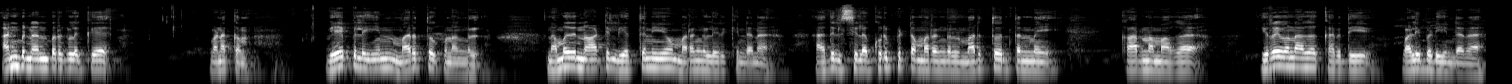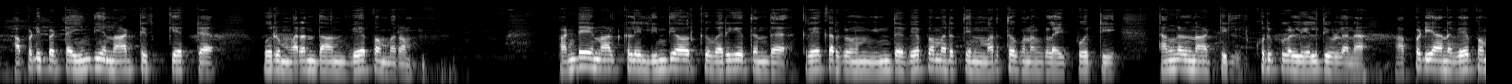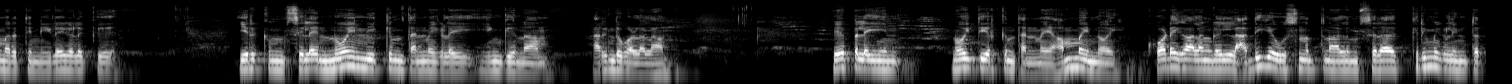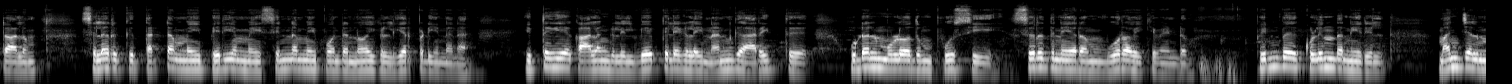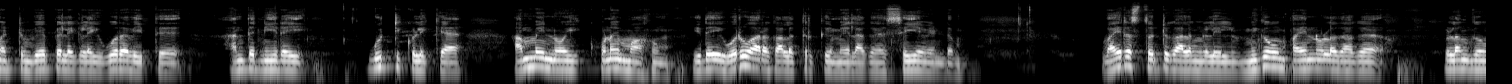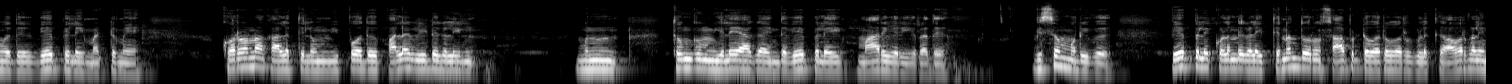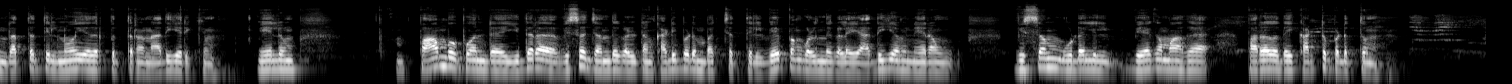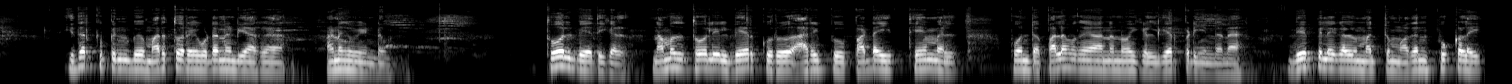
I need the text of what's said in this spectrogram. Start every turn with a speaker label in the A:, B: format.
A: அன்பு நண்பர்களுக்கு வணக்கம். வேப்பிலையின் மருத்துவ குணங்கள். நமது நாட்டில் எத்தனையோ மரங்கள் இருக்கின்றன. அதில் சில குறிப்பிட்ட மரங்கள் மருத்துவத்தன்மை காரணமாக இறைவனாக கருதி வழிபடுகின்றன. அப்படிப்பட்ட இந்திய நாட்டிற்கேற்ற ஒரு மரம்தான் வேப்ப மரம். பண்டைய நாட்களில் இந்தியாவிற்கு வருகை தந்த கிரேக்கர்களும் இந்த வேப்ப மரத்தின் மருத்துவ குணங்களை போற்றி தங்கள் நாட்டில் குறிப்புகள் எழுதியுள்ளன. அப்படியான வேப்ப மரத்தின் இலைகளுக்கு இருக்கும் சில நோய் நீக்கும் தன்மைகளை இங்கு நாம் அறிந்து கொள்ளலாம். வேப்பிலையின் நோய் தீர்க்கும் தன்மை அம்மை நோய். கோடை காலங்களில் அதிக உஷ்ணத்தினாலும் சில கிருமிகளின் தொற்றாலும் சிலருக்கு தட்டம்மை பெரியம்மை சின்னம்மை போன்ற நோய்கள் ஏற்படுகின்றன. இத்தகைய காலங்களில் வேப்பிலைகளை நன்கு அரைத்து உடல் முழுவதும் பூசி சிறிது நேரம் ஊற வைக்க வேண்டும். பின்பு குளிர்ந்த நீரில் மஞ்சள் மற்றும் வேப்பிலைகளை ஊற வைத்து அந்த நீரை ஊற்றி குளிக்க அம்மை நோய் குணமாகும். இதை ஒரு வார காலத்திற்கு மேலாக செய்ய வேண்டும். வைரஸ் தொற்று காலங்களில் மிகவும் பயனுள்ளதாக விளங்குவது வேப்பிலை மட்டுமே. கொரோனா காலத்திலும் இப்போது பல வீடுகளில் முன் தொங்கும் இலையாக இந்த வேப்பிலை மாறி வருகிறது. விஷமுறிவு. வேப்பிலை குழந்தைகளை தினந்தோறும் சாப்பிட்டு வருபவர்களுக்கு அவர்களின் இரத்தத்தில் நோய் எதிர்ப்பு திறன் அதிகரிக்கும். மேலும் பாம்பு போன்ற இதர விஷ ஜந்துகளிடம் கடிபடும் பட்சத்தில் வேப்பங்குழந்தைகளை அதிக நேரம் விஷம் உடலில் வேகமாக பரவுவதை கட்டுப்படுத்தும். இதற்கு பின்பு மருத்துவரை உடனடியாக அணுக வேண்டும். தோல் வேதிகள் நமது தோலில் வேர்க்குரு அரிப்பு படை தேமல் போன்ற பல வகையான நோய்கள் ஏற்படுகின்றன. வேப்பிலைகள் மற்றும் அதன் பூக்களை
